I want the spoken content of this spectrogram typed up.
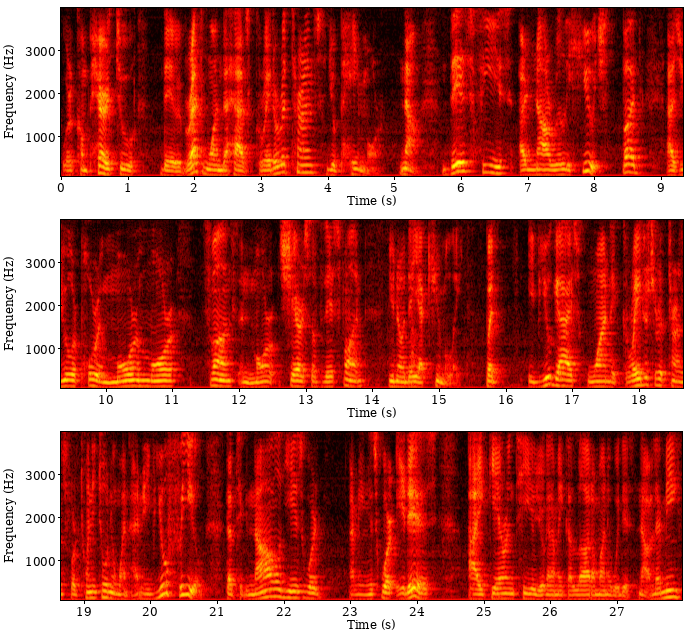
Where compared to the red one that has greater returns, you pay more. Now, these fees are not really huge, but as you are pouring more and more funds and more shares of this fund, you know, they accumulate. But if you guys want the greatest returns for 2021, and if you feel that technology is where, I mean, it's where it is, I guarantee you, you're gonna make a lot of money with this. Now, let me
